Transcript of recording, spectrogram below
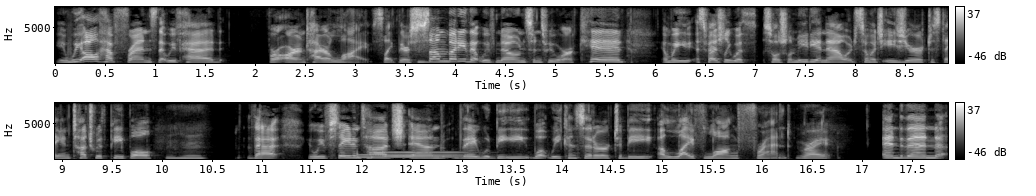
you know, we all have friends that we've had for our entire lives. Like there's mm-hmm. somebody that we've known since we were a kid, and we, especially with social media now, it's so much easier to stay in touch with people. Mm-hmm. That you know, we've stayed in touch, and they would be what we consider to be a lifelong friend. Right. And then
